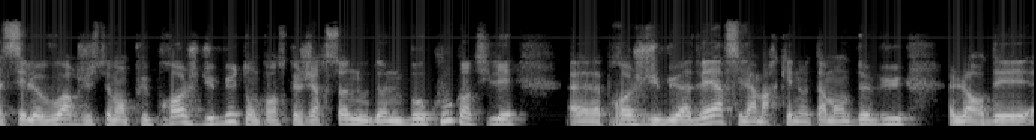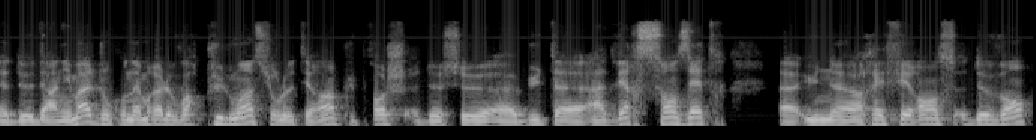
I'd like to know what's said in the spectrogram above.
c'est le voir justement plus proche du but. On pense que Gerson nous donne beaucoup quand il est proche du but adverse. Il a marqué notamment deux buts lors des deux derniers matchs, donc on aimerait le voir plus loin sur le terrain, plus proche de ce but adverse, sans être une référence devant.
